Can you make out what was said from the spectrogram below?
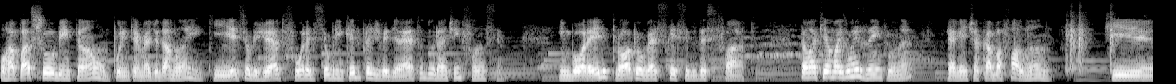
O rapaz soube então, por intermédio da mãe, que esse objeto fora de seu brinquedo predileto durante a infância embora ele próprio houvesse esquecido desse fato. Então aqui é mais um exemplo, né? Que a gente acaba falando que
